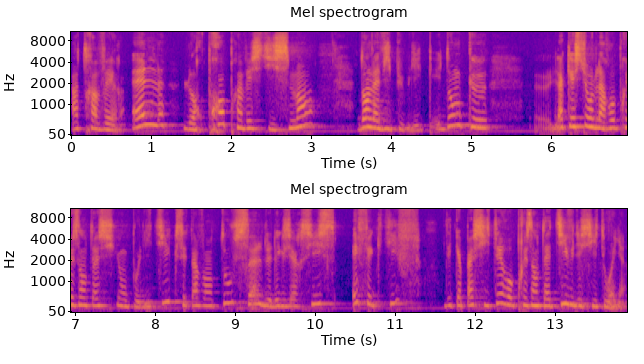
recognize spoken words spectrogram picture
à travers elles leur propre investissement dans la vie publique. Et donc, euh, la question de la représentation politique, c'est avant tout celle de l'exercice effectif des capacités représentatives des citoyens.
